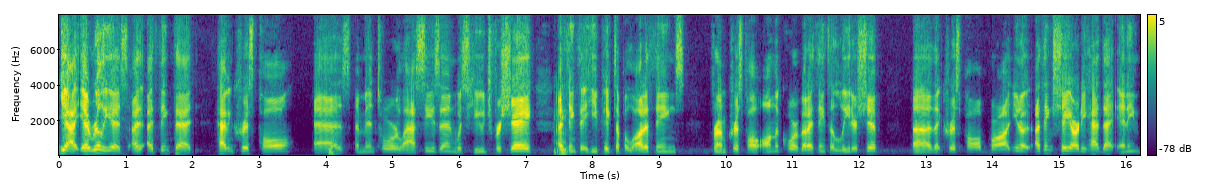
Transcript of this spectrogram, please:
Yeah, it really is. I, I think that having Chris Paul as a mentor last season was huge for. Mm-hmm. I think that he picked up a lot of things from Chris Paul on the court, but I think the leadership uh, that Chris Paul brought, you know, I think Shai already had that in him,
